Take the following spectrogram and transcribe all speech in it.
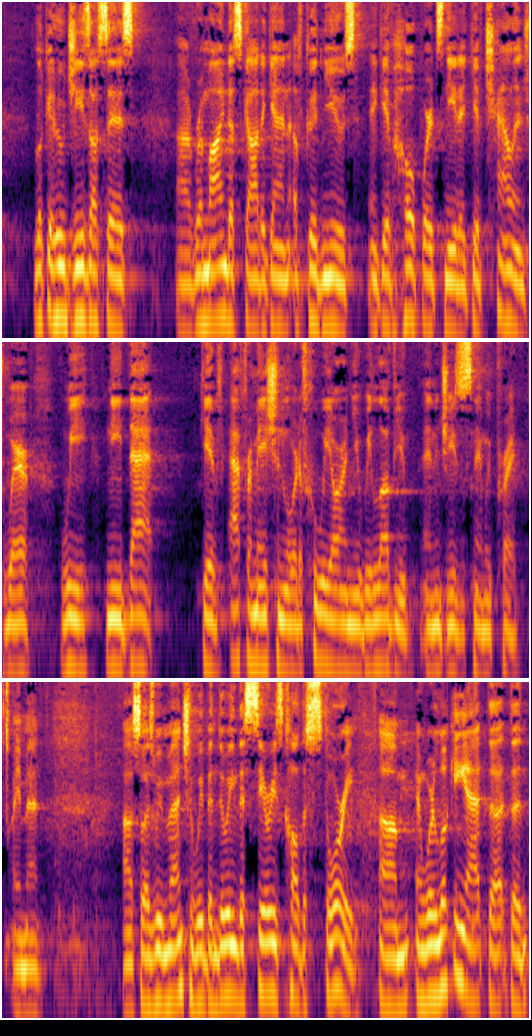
Look at who Jesus is. Uh, remind us, God, again, of good news and give hope where it's needed. Give challenge where we need that give affirmation, Lord, of who we are in you. We love you. And in Jesus' name we pray. Amen. Uh, so, as we mentioned, we've been doing this series called The Story. Um, and we're looking at the, the,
